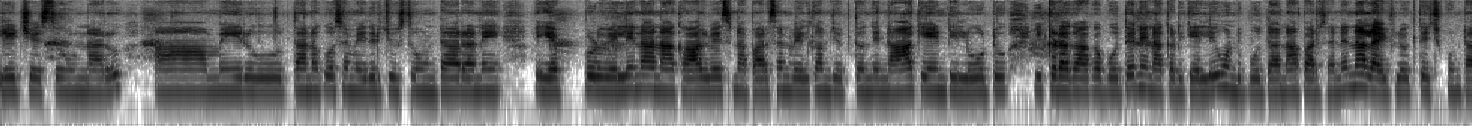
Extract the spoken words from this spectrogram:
లీడ్ చేస్తూ ఉన్నారు. మీరు తన కోసం ఎదురు చూస్తూ ఉంటారని ఎప్పుడు వెళ్ళినా నాకు ఆల్వేస్ నా పర్సన్ వెల్కమ్ చెప్తుంది. నాకేంటి లోటు? ఇక్కడ కాకపోతే నేను అక్కడికి వెళ్ళి ఉండిపోతా. నా పర్సన్నే నా లైఫ్లోకి తెచ్చుకుంటా.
